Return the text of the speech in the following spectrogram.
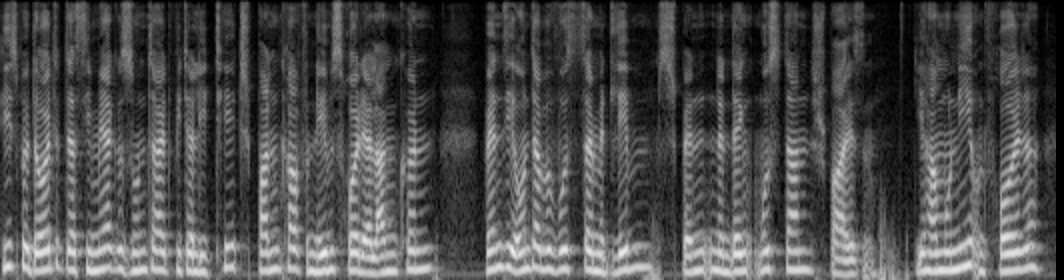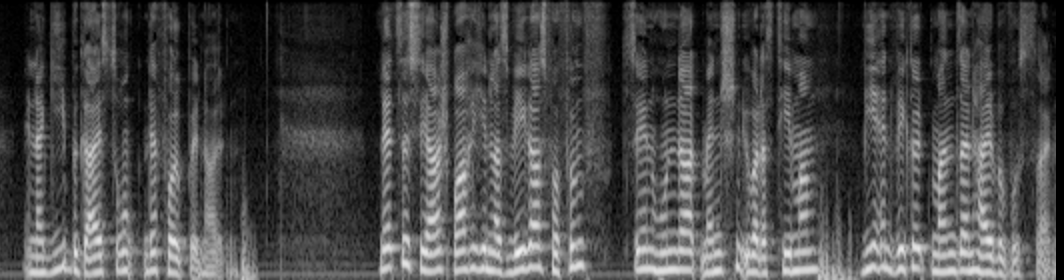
Dies bedeutet, dass sie mehr Gesundheit, Vitalität, Spannkraft und Lebensfreude erlangen können, wenn sie ihr Unterbewusstsein mit lebensspendenden Denkmustern speisen, die Harmonie und Freude Energie, Begeisterung und Erfolg beinhalten. Letztes Jahr sprach ich in Las Vegas vor 1500 Menschen über das Thema Wie entwickelt man sein Heilbewusstsein?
